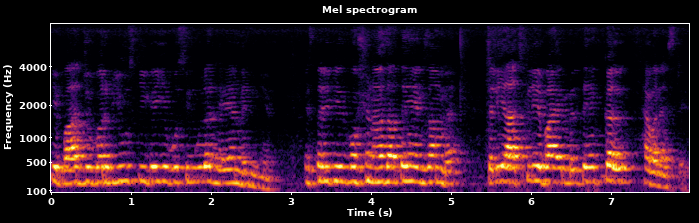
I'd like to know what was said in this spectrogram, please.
उसके बाद जो वर्ब यूज़ की गई है वो सिंगुलर है या नहीं है। इस तरीके के क्वेश्चन आ जाते हैं एग्ज़ाम में। चलिए आज के लिए बाय मिलते हैं कल। हैव अ नेक्स्ट डे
